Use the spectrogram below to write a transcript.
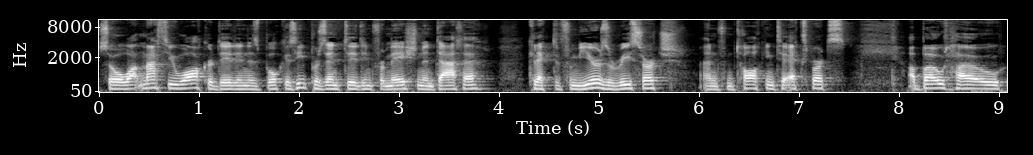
So, what Matthew Walker did in his book is he presented information and data collected from years of research and from talking to experts about how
